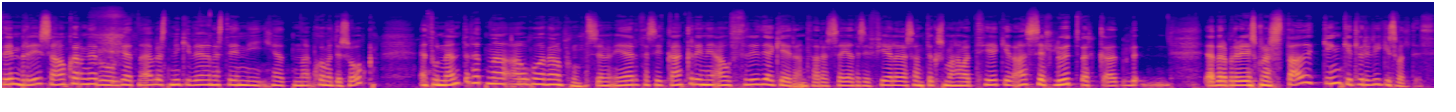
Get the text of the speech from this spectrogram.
fimm risa ákvarðanir og hérna eflaust mikið veganest inn í hérna komandi sókn en þú nendur hérna áhugaverðan punkt sem er þessi gangriðni á þriðja geran þar að segja þessi félagarsamtök sem hafa tekið að sér hlutverk að, að vera bara verið eins konar staðgengill fyrir ríkisvaldið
